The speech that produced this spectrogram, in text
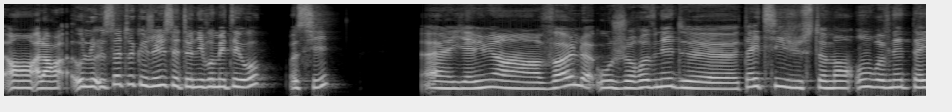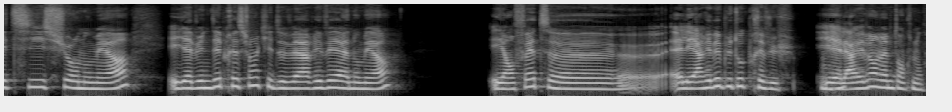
Alors, le seul truc que j'ai eu, c'était au niveau météo aussi. Euh, il y a eu un vol où je revenais de Tahiti, justement. On revenait de Tahiti sur Nouméa. Et il y avait une dépression qui devait arriver à Nouméa. Et en fait, euh, elle est arrivée plus tôt que prévu. Et mhm. elle est arrivée en même temps que nous.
